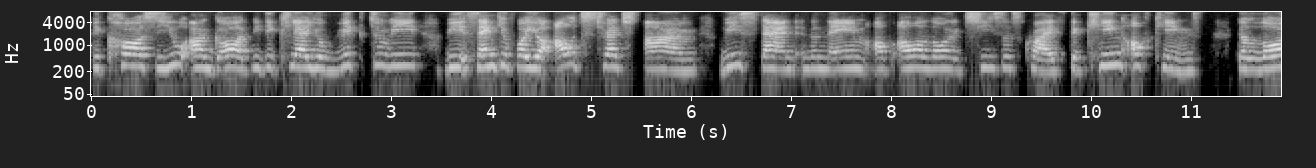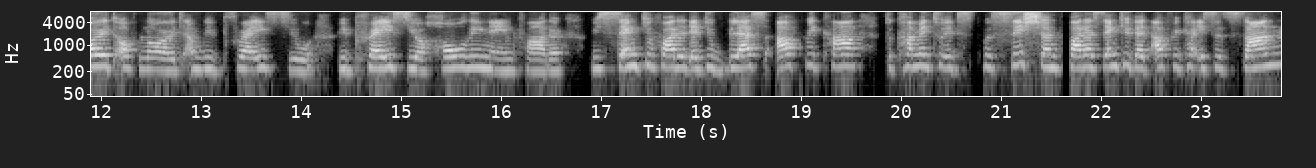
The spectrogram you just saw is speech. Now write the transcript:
because you are God. We declare your victory. We thank you for your outstretched arm. We stand in the name of our Lord Jesus Christ, the King of Kings, the Lord of Lords, and we praise you. We praise your holy name, Father. We thank you, Father, that you bless Africa to come into its position. Father, thank you that Africa is a son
